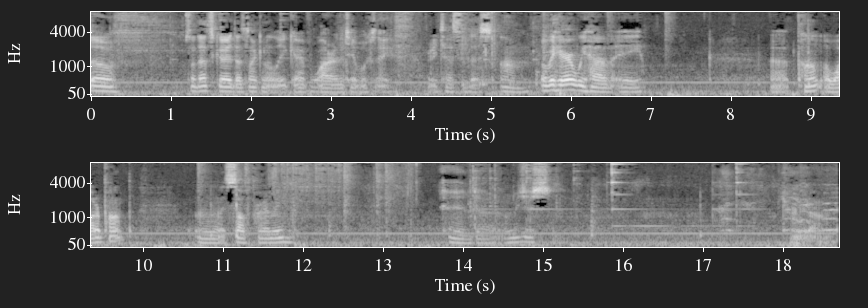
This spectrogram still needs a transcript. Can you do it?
So, so that's good. That's not going to leak. I have water on the table because I already tested this. Um, over here we have a, a pump, a water pump. Uh, it's self-priming. And uh, let me just turn it on.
